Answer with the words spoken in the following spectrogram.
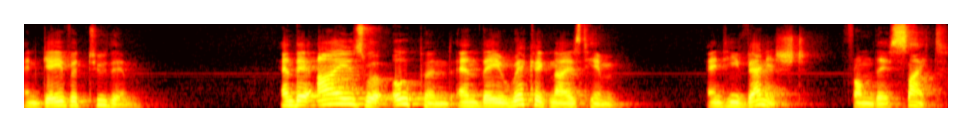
and gave it to them and their eyes were opened, and they recognized him, and he vanished from their sight.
